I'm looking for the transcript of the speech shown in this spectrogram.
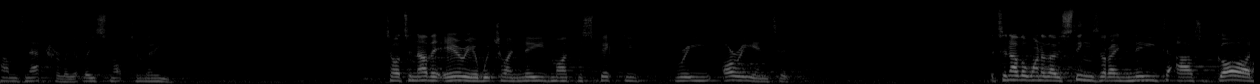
comes naturally, at least not to me. So it's another area which I need my perspective reoriented. It's another one of those things that I need to ask God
